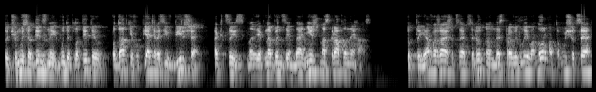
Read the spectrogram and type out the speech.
то чомусь один з них буде платити податків у 5 разів більше акциз, як на бензин, да, ніж на скраплений газ. Тобто я вважаю, що це абсолютно несправедлива норма, тому що це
